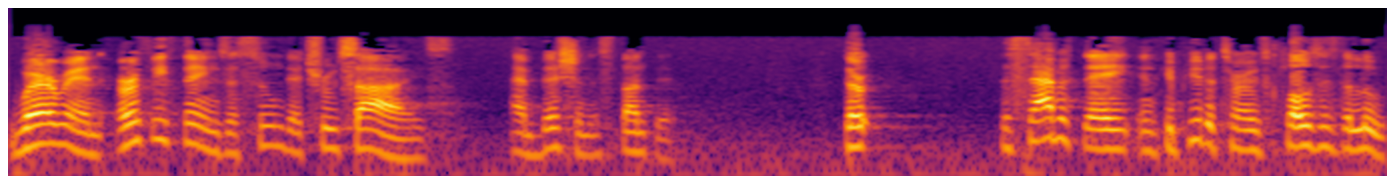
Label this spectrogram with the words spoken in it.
wherein earthly things assume their true size, ambition is stunted. The, the Sabbath day, in computer terms, closes the loop.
